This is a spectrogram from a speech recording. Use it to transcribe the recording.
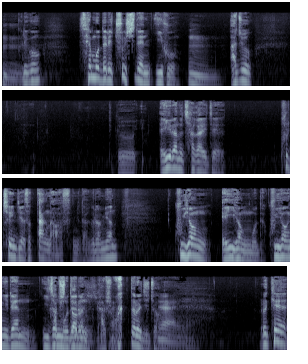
음. 그리고 새 모델이 출시된 이후 음. 아주 그 A라는 차가 이제 full change해서 딱 나왔습니다. 그러면 구형 A형 모델, 구형이 된 이전 모델은 떨어지죠. 값이 네. 확 떨어지죠. 예, 예. 이렇게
